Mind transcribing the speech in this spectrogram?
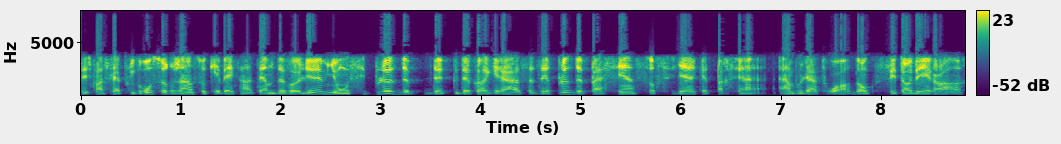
je pense, la plus grosse urgence au Québec en termes de volume. Ils ont aussi plus de, de, de cas graves, c'est-à-dire plus de patients sur civière que de patients ambulatoires. Donc, c'est un des rares.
